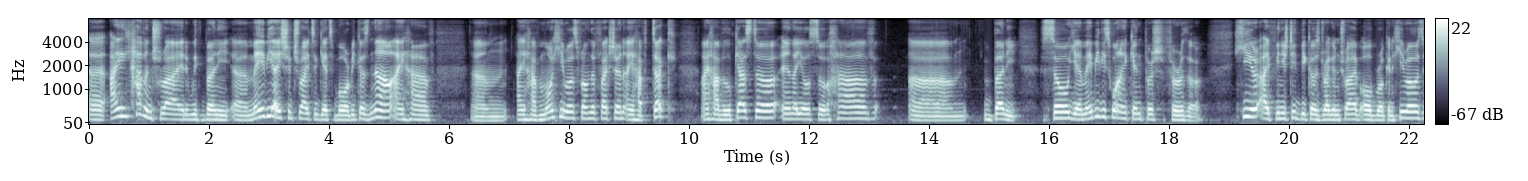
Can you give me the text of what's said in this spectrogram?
uh, I haven't tried with Bunny. Uh, maybe I should try to get more because now I have um, I have more heroes from the faction. I have Tuck, I have Lucaster, and I also have um, Bunny. So yeah, maybe this one I can push further. Here I finished it because Dragon Tribe all broken heroes.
